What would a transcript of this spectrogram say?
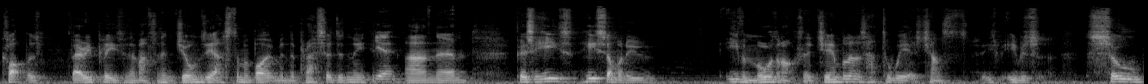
Klopp was very pleased with him. I think Jonesy asked him about him in the presser, didn't he? Yeah. And um, because he's he's someone who, even more than Oxlade Chamberlain, has had to wait his chance. He, he was so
